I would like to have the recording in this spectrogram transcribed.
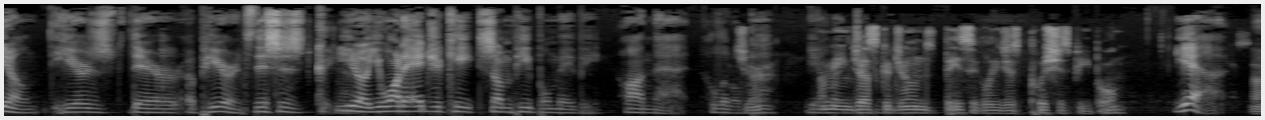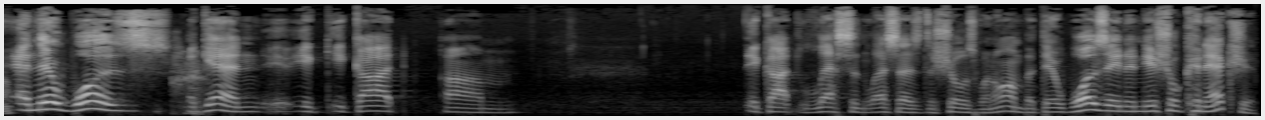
you know, here's their appearance. This is, you know, you want to educate some people maybe on that a little Sure. bit." you I mean, Jessica Jones basically just pushes people. yeah, So. and there was again, it it, it got um, it got less and less as the shows went on, but there was an initial connection.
